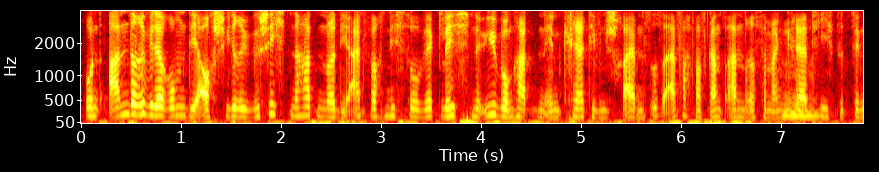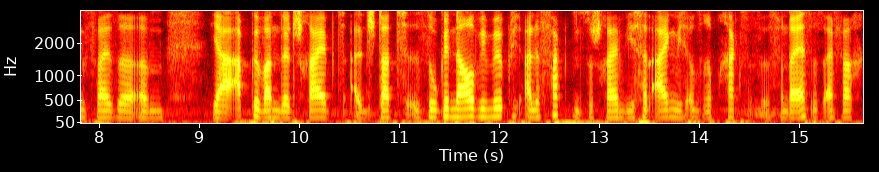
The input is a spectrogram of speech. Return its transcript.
Und andere wiederum, die auch schwierige Geschichten hatten oder die einfach nicht so wirklich eine Übung hatten in kreativen Schreiben. Es ist einfach was ganz anderes, wenn man mhm. kreativ beziehungsweise ähm, ja abgewandelt schreibt, anstatt so genau wie möglich alle Fakten zu schreiben, wie es halt eigentlich unsere Praxis ist. Von daher ist es einfach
